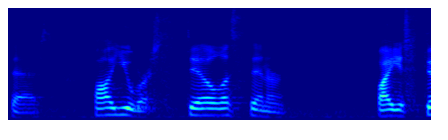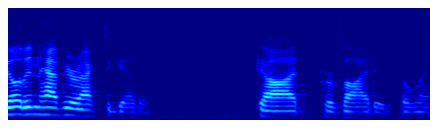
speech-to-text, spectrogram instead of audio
says, while you were still a sinner, while you still didn't have your act together, God provided the lamb.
